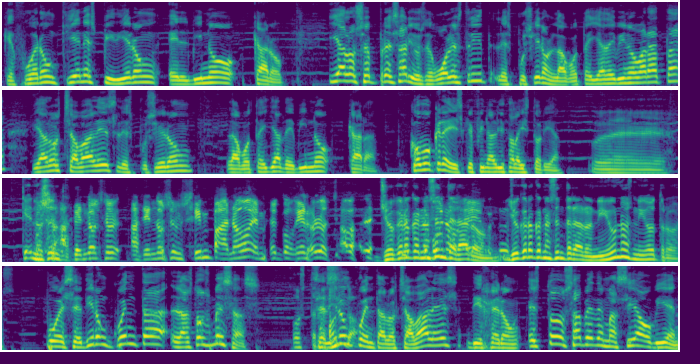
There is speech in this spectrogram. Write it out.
que fueron quienes pidieron el vino caro. Y a los empresarios de Wall Street les pusieron la botella de vino barata y a los chavales les pusieron la botella de vino cara. ¿Cómo creéis que finaliza la historia? Eh, que no O sea, se ent- haciéndose, haciéndose un simpa, ¿no? Me cogieron los chavales. yo creo que no se enteraron. eh, Yo creo que no se enteraron ni unos ni otros. Pues se dieron cuenta las dos mesas. Ostras. Se dieron Onda. cuenta los chavales, dijeron, esto sabe demasiado bien.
